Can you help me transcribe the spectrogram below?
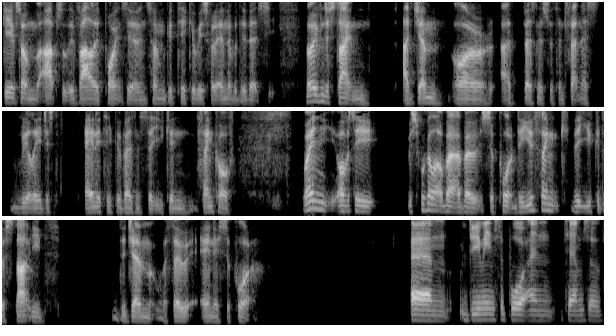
gave some absolutely valid points there and some good takeaways for anybody that's not even just starting a gym or a business within fitness, really just any type of business that you can think of. When obviously we spoke a little bit about support, do you think that you could have started the gym without any support? Um, do you mean support in terms of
